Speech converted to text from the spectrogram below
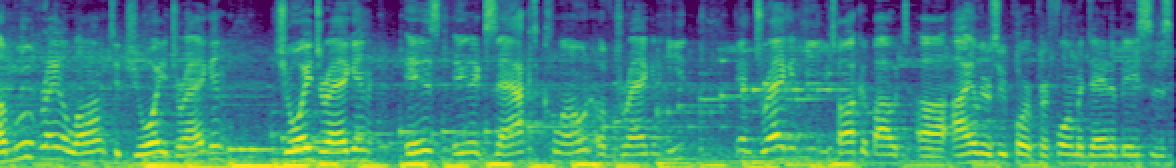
I'll move right along to Joy Dragon. Joy Dragon is an exact clone of Dragon Heat. In Dragon Heat, you talk about uh, Eilers report performa databases.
